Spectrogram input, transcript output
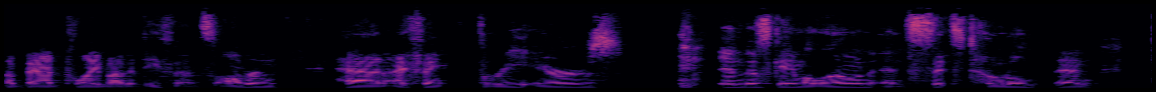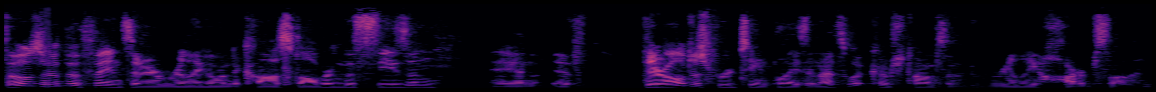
a bad play by the defense. Auburn had, I think, three errors in this game alone and six total. And those are the things that are really going to cost Auburn this season. And if they're all just routine plays, and that's what Coach Thompson really harps on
